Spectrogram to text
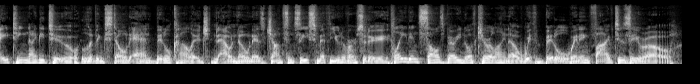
1892, Livingstone and Biddle College, now known as Johnson C. Smith University, played in Salisbury, North Carolina with Biddle winning 5 to 0.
